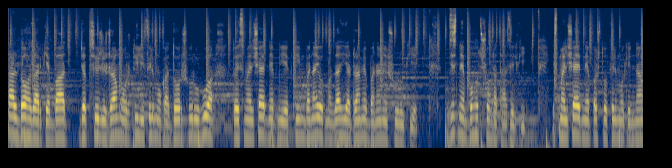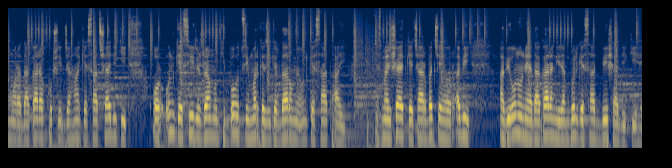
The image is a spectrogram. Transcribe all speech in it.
साल 2000 के बाद जब सीडी ड्रामा और टीली फ़िल्मों का दौर शुरू हुआ तो इसमाइल शाहिद ने अपनी एक टीम बनाई और मजाहिया ड्रामे बनाने शुरू किए, जिसने बहुत शोहरत हासिल की। इसमाइल शाहिद ने पश्तो फ़िल्मों के नाम और अदाकारा खुर्शीद जहाँ के साथ शादी की और उनके सीडी ड्रामों की बहुत सी मरकज़ी किरदारों में उनके साथ आई। इसमाइल शाहिद के चार बच्चे हैं और अभी अभी उन्होंने अदाकारा नीलम गुल के साथ भी शादी की है।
